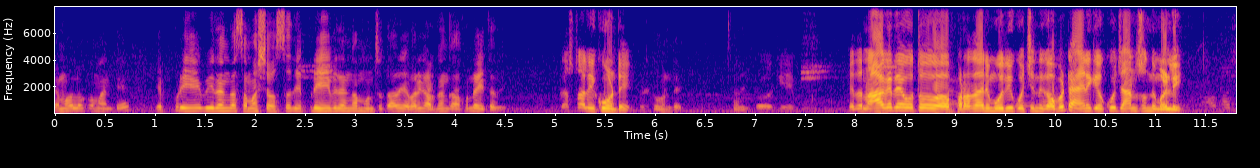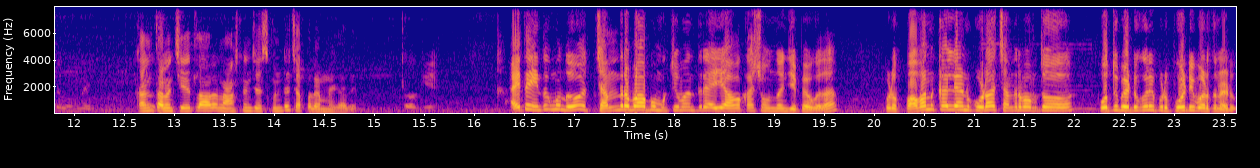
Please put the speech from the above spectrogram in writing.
యమలోకం అంటే ఎప్పుడు ఏ విధంగా సమస్య వస్తుంది ఎప్పుడు ఏ విధంగా ముంచుతారో ఎవరికి అర్థం కాకుండా అవుతుంది. కష్టాలు ఎక్కువ ఉంటాయి. ఎక్కువ ఉంటాయి. ఓకే. అయితే నాగదేవతో ప్రధాని మోదీకి వచ్చింది కాబట్టి ఆయనకి ఎక్కువ ఛాన్స్ ఉంది మళ్ళీ. అవకాశాలు ఉన్నాయి. కానీ తన చేతులారా నాశనం చేసుకుంటే చెప్పలేము ఇక అది. ఓకే. అయితే ఇంతకుముందు చంద్రబాబు ముఖ్యమంత్రి అయ్యే అవకాశం ఉందని చెప్పావు కదా? ఇప్పుడు పవన్ కళ్యాణ్ కూడా చంద్రబాబుతో పొత్తు పెట్టుకుని ఇప్పుడు పోటీ పడుతున్నాడు.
